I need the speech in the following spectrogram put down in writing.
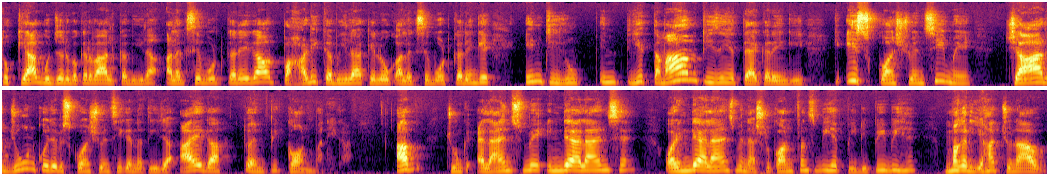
तो क्या गुजर बकरवाल कबीला अलग से वोट करेगा और पहाड़ी कबीला के लोग अलग से वोट करेंगे? इन चीज़ों, इन, ये तमाम चीज़ें ये तय करेंगी कि इस कॉन्स्टिट्युएंसी में चार जून को जब इस कॉन्स्टिट्युएंसी का नतीजा आएगा तो एमपी कौन बनेगा? अब चूँकि अलायंस में इंडिया अलायंस है और इंडिया अलायंस में नेशनल कॉन्फ्रेंस भी है पीडीपी भी है, मगर यहाँ चुनाव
